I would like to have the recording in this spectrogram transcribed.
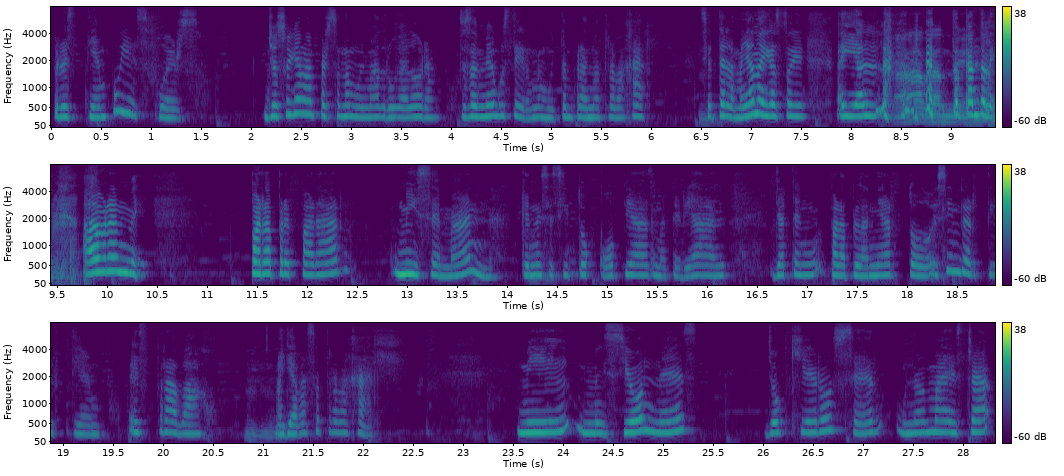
Pero es tiempo y esfuerzo. Yo soy una persona muy madrugadora, entonces a mí me gusta irme muy temprano a trabajar. Siete de la mañana yo estoy ahí al, tocándole, ábranme, para preparar mi semana ¿Qué necesito? Copias, material, ya tengo para planear todo. Es invertir tiempo, es trabajo. Allá vas a trabajar. Mi misión es, yo quiero ser una maestra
